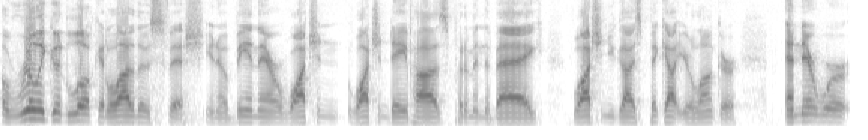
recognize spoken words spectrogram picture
a really good look at a lot of those fish. You know, being there, watching watching Dave Haas put them in the bag, watching you guys pick out your lunker, and there were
